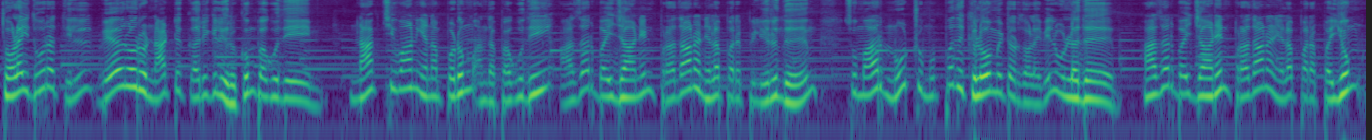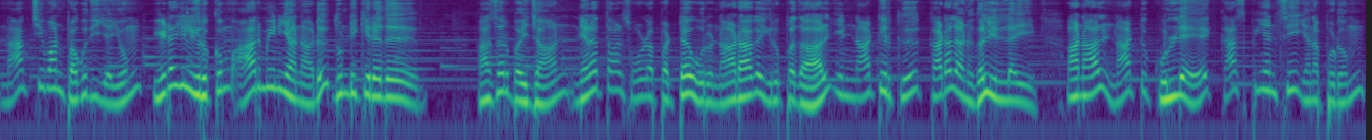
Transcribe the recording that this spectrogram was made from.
தொலை தூரத்தில் வேறொரு நாட்டுக்கு அருகில் இருக்கும் பகுதி. நாக்சிவான் எனப்படும் அந்த பகுதி அசர்பைஜானின் பிரதான நிலப்பரப்பில் இருந்து சுமார் நூற்று முப்பது கிலோமீட்டர் தொலைவில் உள்ளது. அசர்பைஜானின் பிரதான நிலப்பரப்பையும் நாக்சிவான் பகுதியையும் இடையில் இருக்கும் ஆர்மீனியா நாடு துண்டிக்கிறது. அசர்பைஜான் நிலத்தால் சூழப்பட்ட ஒரு நாடாக இருப்பதால் இந்நாட்டிற்கு கடல் அணுகல் இல்லை. ஆனால் நாட்டுக்குள்ளே காஸ்பியன்சி எனப்படும்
